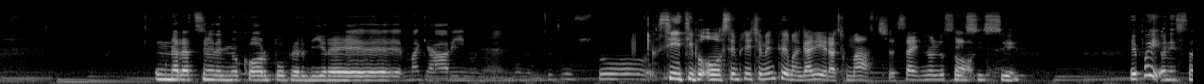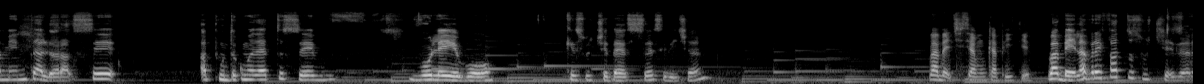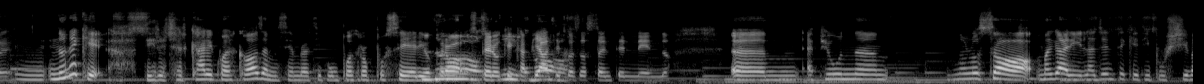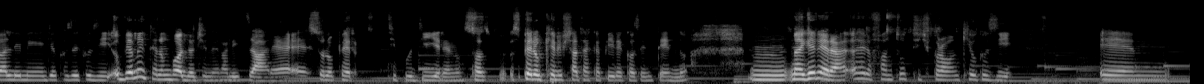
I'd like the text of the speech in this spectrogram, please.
una reazione del mio corpo per dire magari non è il momento giusto. Sì, tipo, o semplicemente magari era too much, sai, non lo so. Sì, sì, sì. E poi onestamente, allora, se appunto come ho detto, se volevo che succedesse, si dice, Vabbè, ci siamo capiti. vabbè, l'avrei fatto succedere. Mm, Non è che ah, dire cercare qualcosa mi sembra tipo un po' troppo serio, No, però spero che sì, capiate no. cosa sto intendendo. Ehm, è più un... non lo so, magari la gente che tipo usciva alle medie, cose così. Ovviamente non voglio generalizzare, eh, è solo per tipo dire, non so, spero che riusciate a capire cosa intendo. Mm, magari era, eh, lo fanno tutti, ci provo anch'io così. Ehm,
